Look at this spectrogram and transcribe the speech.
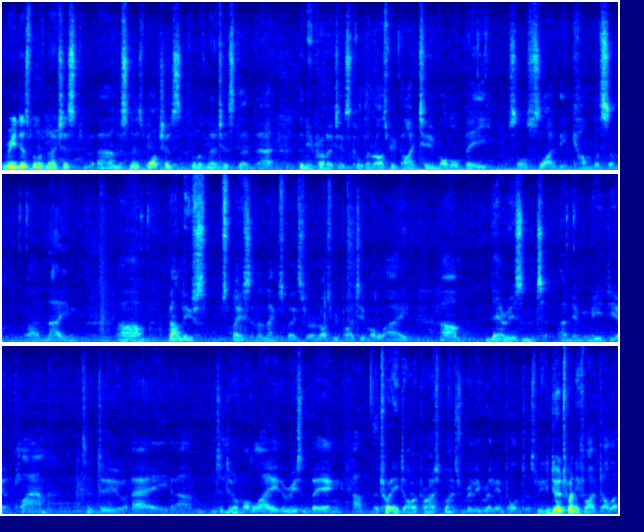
readers will have noticed, uh, listeners, watchers will have noticed that uh, the new product is called the Raspberry Pi 2 Model B, sort of slightly cumbersome uh, name. Um, that leaves space in the namespace for a Raspberry Pi 2 Model A. Um, there isn't an immediate plan to do a um, to do a Model A. The reason being, um, the twenty dollar price point is really really important to us. We could do a twenty five dollar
